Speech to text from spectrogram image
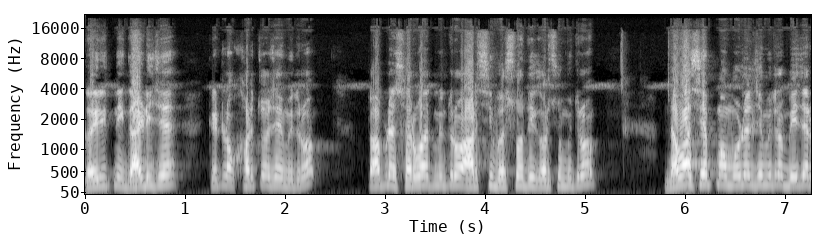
કઈ રીતની ગાડી છે કેટલો ખર્ચો છે મિત્રો? તો આપણે શરૂઆત મિત્રો આરસી બસોથી કરશું મિત્રો. નવા શેપમાં મોડેલ છે મિત્રો બે હજાર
